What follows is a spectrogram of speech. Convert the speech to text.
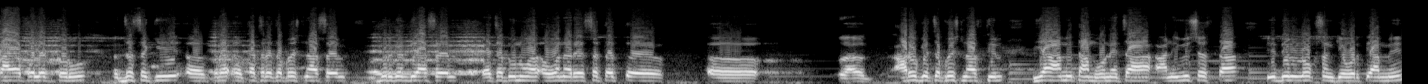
कायापालट करू. जसं की कचऱ्याचा प्रश्न असेल दुर्गंधी असेल याच्यातून होणारे सतत आरोग्याचे प्रश्न असतील या आम्ही थांबवण्याचा आणि विशेषतः येथील लोकसंख्येवरती आम्ही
